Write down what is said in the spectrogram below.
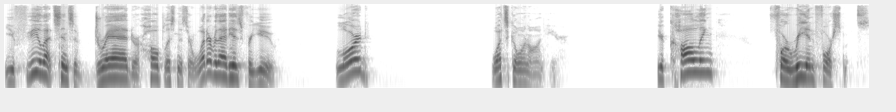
You feel that sense of dread or hopelessness or whatever that is for you. Lord, what's going on here? You're calling for reinforcements.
